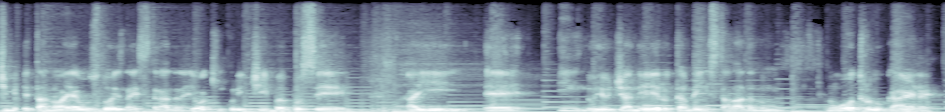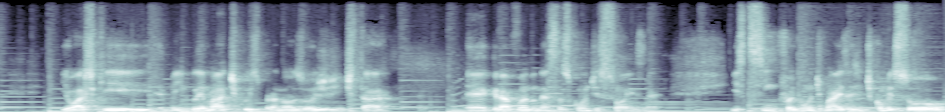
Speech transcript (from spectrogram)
de metanoia, os dois na estrada, né? Eu aqui em Curitiba, você aí é, em, no Rio de Janeiro, também instalada num, num outro lugar, né? E eu acho que é bem emblemático isso para nós hoje, a gente está é, gravando nessas condições, né? E sim, foi bom demais. A gente começou.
